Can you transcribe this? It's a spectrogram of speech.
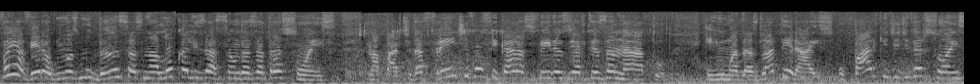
Vai haver algumas mudanças na localização das atrações. Na parte da frente vão ficar as feiras de artesanato. Em uma das laterais, o parque de diversões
